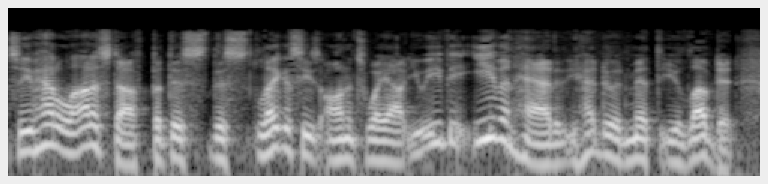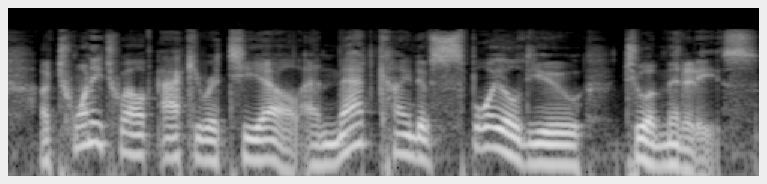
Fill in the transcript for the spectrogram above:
so you've had a lot of stuff, but this this legacy's on its way out. You even even had you had to admit that you loved it, a 2012 Acura TL, and that kind of spoiled you to amenities.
